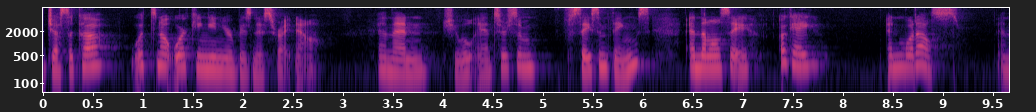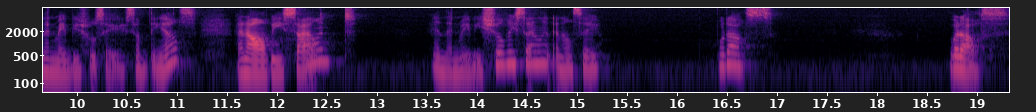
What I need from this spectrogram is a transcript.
Jessica, what's not working in your business right now?" And then she will answer some say some things, and then I'll say, "Okay, and what else?" And then maybe she'll say something else, and I'll be silent and then maybe she'll be silent and I'll say, What else? What else?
